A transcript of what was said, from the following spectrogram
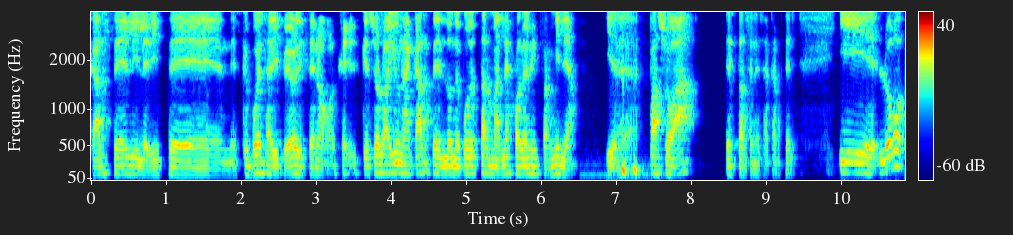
cárcel y le dicen, es que puede salir peor. Dice, no, es que solo hay una cárcel donde puedo estar más lejos de mi familia. Y eh, paso A, estás en esa cárcel. Y luego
